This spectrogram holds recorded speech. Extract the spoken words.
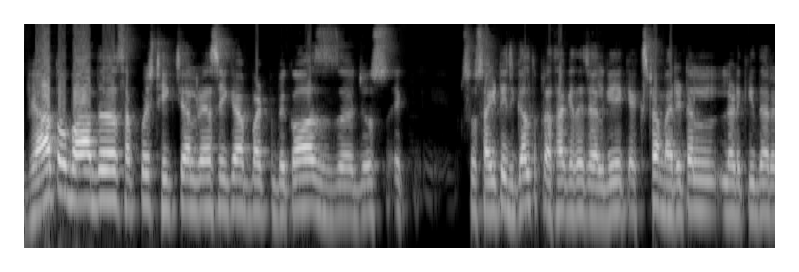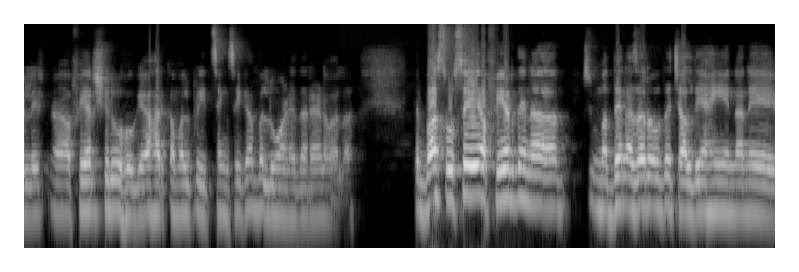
ਵਿਆਹ ਤੋਂ ਬਾਅਦ ਸਭ ਕੁਝ ਠੀਕ ਚੱਲ ਰਿਹਾ ਸੀਗਾ ਬਟ ਬਿਕੋਜ਼ ਜੋ ਇੱਕ ਸੋਸਾਇਟੀ 'ਚ ਗਲਤ ਪ੍ਰਥਾ ਕਿਤੇ ਚੱਲ ਗਈ, ਇੱਕ ਐਕਸਟਰਾ ਮੈਰਿਟਲ ਲੜਕੀ ਦਾ ਅਫੇਅਰ ਸ਼ੁਰੂ ਹੋ ਗਿਆ, ਹਰਕਮਲਪ੍ਰੀਤ ਸਿੰਘ ਸੀਗਾ, ਬੱਲੂਆਣੇ ਦਾ ਰਹਿਣ ਵਾਲਾ। ਤੇ ਬਸ ਉਸੇ ਅਫੇਅਰ ਦੇ ਨਾਲ ਮੱਦੇ ਨਜ਼ਰ ਉਹਦੇ ਚੱਲਦਿਆਂ ਹੀ ਇਹਨਾਂ ਨੇ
